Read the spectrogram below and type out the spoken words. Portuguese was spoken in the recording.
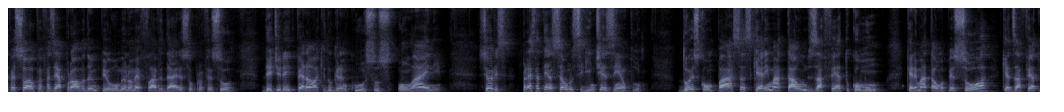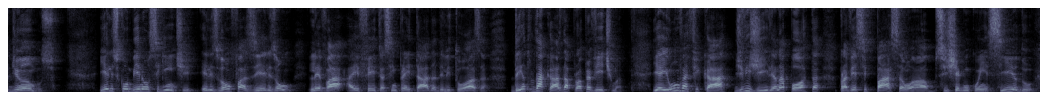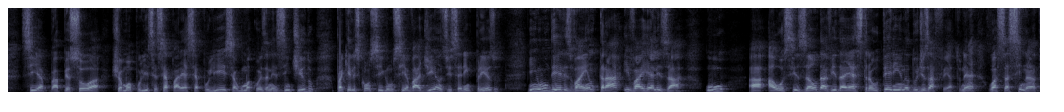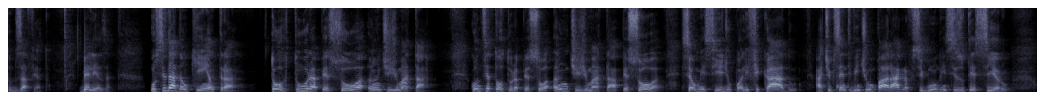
Pessoal, que vai fazer a prova do MPU. Meu nome é Flávio Daire, eu sou professor de Direito Penal aqui do Gran Cursos Online. Senhores, presta atenção no seguinte exemplo. Dois comparsas querem matar um desafeto comum. Querem matar uma pessoa que é desafeto de ambos. E eles combinam o seguinte: eles vão fazer, eles vão levar a efeito essa empreitada delituosa dentro da casa da própria vítima. E aí um vai ficar de vigília na porta para ver se passam, se chega um conhecido, se a, a, pessoa chamou a polícia, se aparece a polícia, alguma coisa nesse sentido, para que eles consigam se evadir antes de serem presos. E um deles vai entrar e vai realizar o a, a ocisão da vida extrauterina do desafeto, né? O assassinato do desafeto. Beleza. O cidadão que entra tortura a pessoa antes de matar. Quando você tortura a pessoa antes de matar a pessoa, isso é homicídio qualificado. Artigo 121, parágrafo 2 inciso 3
